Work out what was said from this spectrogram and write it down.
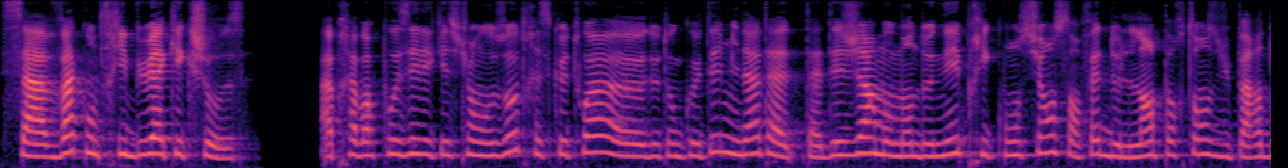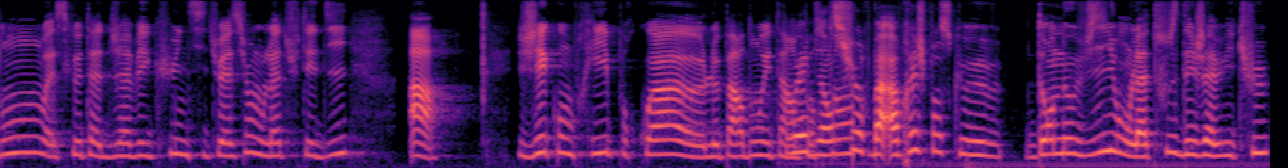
ça va contribuer à quelque chose. Après avoir posé les questions aux autres, est-ce que toi, euh, de ton côté, Mila, tu as, déjà à un moment donné pris conscience en fait de l'importance du pardon? Est-ce que tu as déjà vécu une situation où là tu t'es dit Ah, j'ai compris pourquoi euh, le pardon était important. Oui, bien sûr. Bah, après, je pense que dans nos vies, on l'a tous déjà vécu.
